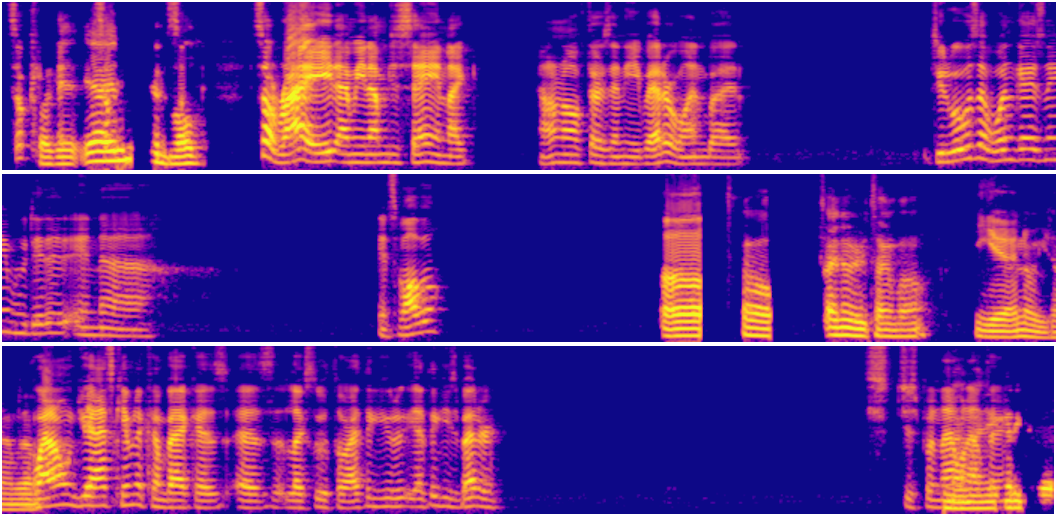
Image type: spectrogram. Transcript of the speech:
Now. it's okay. Fuck it. Yeah, So- he looks good bald. It's all right. I mean, I'm just saying, like, I don't know if there's any better one, but dude, what was that one guy's name who did it in uh in Smallville? Uh, Oh, I know what you're talking about. yeah, I know what you're talking about. Why don't you ask him to come back as as Lex Luthor? I think he, I think he's better. Just, just putting that No, one man, out you there. gotta,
